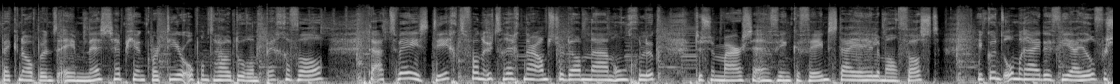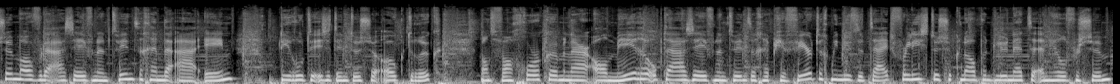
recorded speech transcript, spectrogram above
Bij knooppunt Eemnes heb je een kwartier oponthoud door een pechgeval. De A2 is dicht van Utrecht naar Amsterdam na een ongeluk. Tussen Maarsen en Vinkenveen sta je helemaal vast. Je kunt omrijden via Hilversum over de A27 en de A1. Op die route is het intussen ook druk. Want van Gorkum naar Almere op de A27 heb je 40 minuten tijdverlies tussen knooppunt Lunette en Hilversum.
